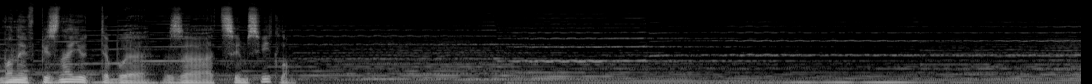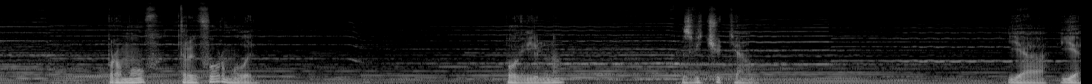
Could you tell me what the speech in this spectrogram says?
Вони впізнають тебе за цим світлом. Промов три формули. Повільно, з відчуттям. Я є.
